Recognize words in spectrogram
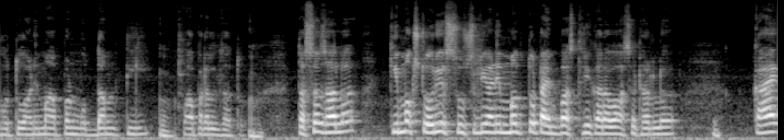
होतो आणि मग आपण मुद्दाम ती वापरायला जातो. तसं झालं की मग स्टोरी सुचली आणि मग तो टाइमपास थ्री करावा असं ठरलं. काय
